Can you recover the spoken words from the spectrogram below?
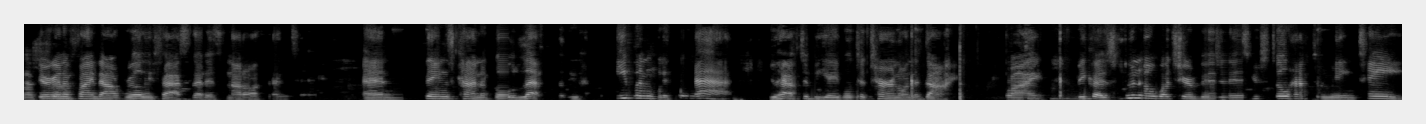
That's You're going to find out really fast that it's not authentic. And things kind of go left. But you, even with that, you have to be able to turn on the dime, right? Because you know what your vision is. You still have to maintain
